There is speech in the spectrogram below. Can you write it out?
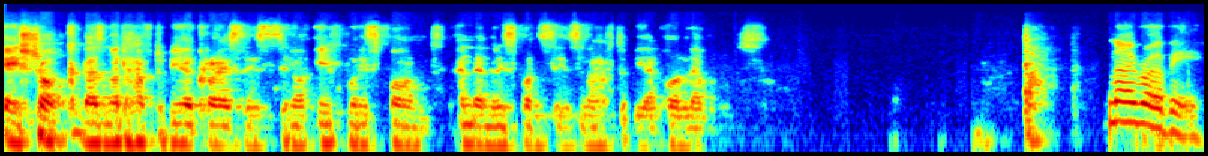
a shock does not have to be a crisis, you know, if we respond, and then the responses, you know, have to be at all levels. Nairobi.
